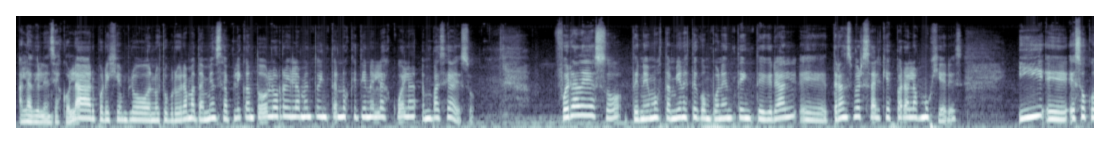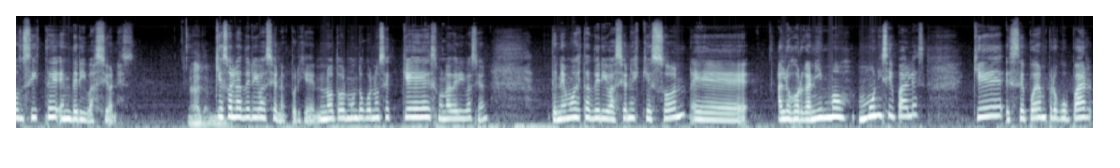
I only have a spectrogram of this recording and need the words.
a, la violencia escolar, por ejemplo, en nuestro programa también se aplican todos los reglamentos internos que tiene la escuela en base a eso. Fuera de eso, tenemos también este componente integral eh, transversal que es para las mujeres y eh, eso consiste en derivaciones. Ah, ¿Qué son las derivaciones? Porque no todo el mundo conoce qué es una derivación. Tenemos estas derivaciones que son eh, a los organismos municipales que se pueden preocupar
